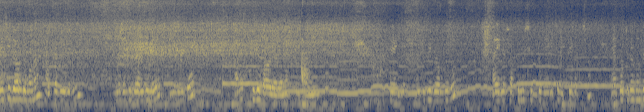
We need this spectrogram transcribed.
বেশি জল দেবো না, হালকা দিয়ে দেবো। বেশি জল দিলে বেগুনটা আরও খুঁজে পাওয়া যাবে না। এইটুকু জল দেবো। আর এগুলো সব কিন্তু সিদ্ধ হয়ে গেছে দেখতে পাচ্ছ। কচুটা কিন্তু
